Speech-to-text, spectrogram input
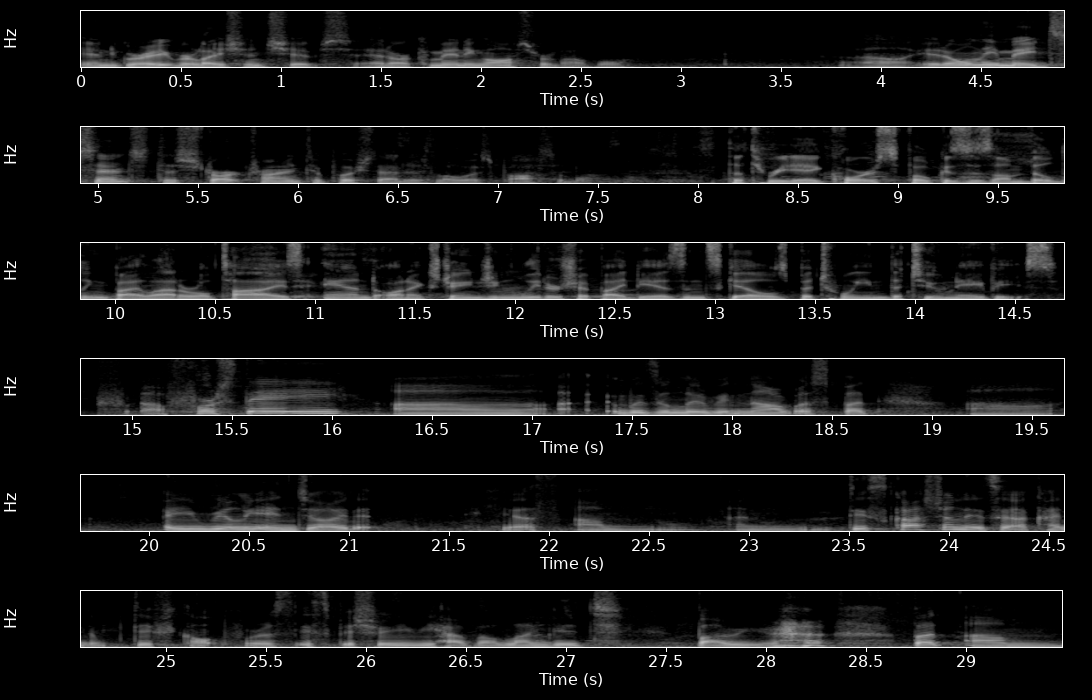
and great relationships at our commanding officer level, uh, it only made sense to start trying to push that as low as possible. The three day course focuses on building bilateral ties and on exchanging leadership ideas and skills between the two navies. Uh, first day, uh, I was a little bit nervous, but uh, I really enjoyed it. Yes, um, and discussion is uh, kind of difficult for us, especially we have a language barrier. but um,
